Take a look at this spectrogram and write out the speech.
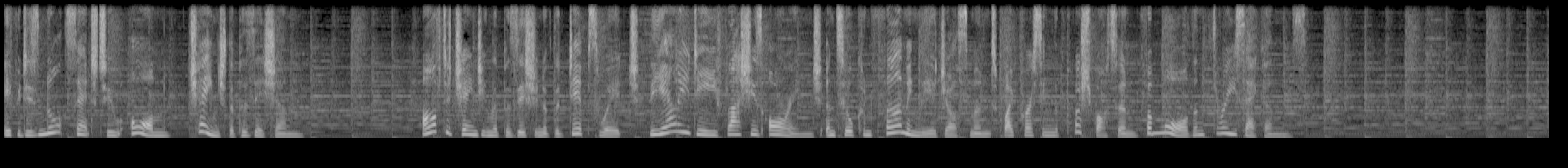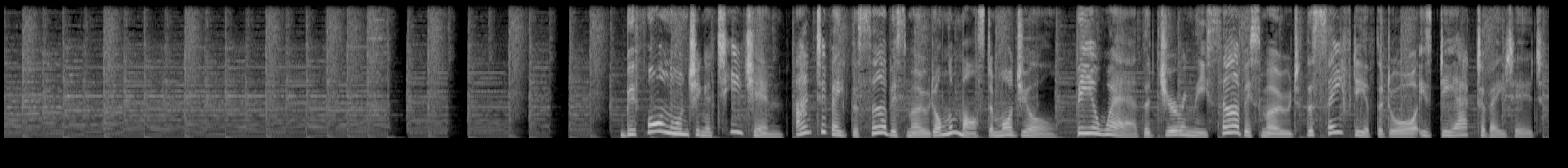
If it is not set to on, change the position. After changing the position of the dip switch, the LED flashes orange until confirming the adjustment by pressing the push button for more than 3 seconds. Before launching a teach-in, activate the service mode on the master module. Be aware that during the service mode, the safety of the door is deactivated.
